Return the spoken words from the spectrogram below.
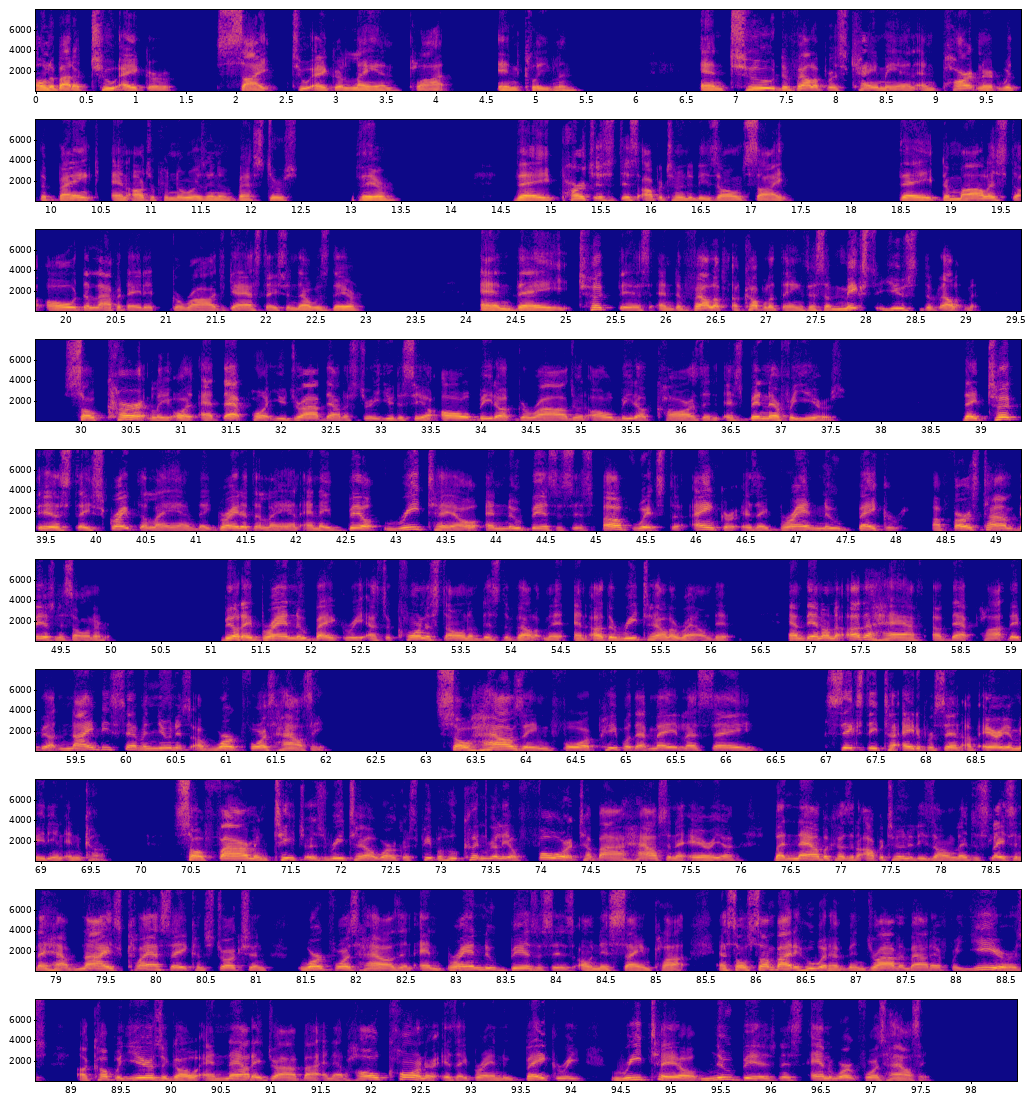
on about a two acre site, two acre land plot in Cleveland. And two developers came in and partnered with the bank and entrepreneurs and investors there. They purchased this opportunity zone site. They demolished the old dilapidated garage gas station that was there. And they took this and developed a couple of things. It's a mixed use development. So currently, or at that point, you drive down the street, you just see an old beat up garage with old beat up cars, and it's been there for years. They took this, they scraped the land, they graded the land, and they built retail and new businesses, of which the anchor is a brand new bakery. A first time business owner built a brand new bakery as the cornerstone of this development and other retail around it and then on the other half of that plot, they built 97 units of workforce housing. So housing for people that made, let's say, 60 to 80% of area median income. So firemen, teachers, retail workers, people who couldn't really afford to buy a house in the area, but now because of the opportunity zone legislation, they have nice class A construction workforce housing and brand new businesses on this same plot. And so somebody who would have been driving by there for years, a couple years ago, and now they drive by and that whole corner is a brand new bakery, retail, new business, and workforce housing.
